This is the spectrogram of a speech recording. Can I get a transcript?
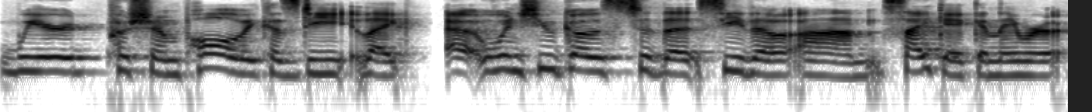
weird push and pull because D like uh, when she goes to the see the um, psychic and they were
